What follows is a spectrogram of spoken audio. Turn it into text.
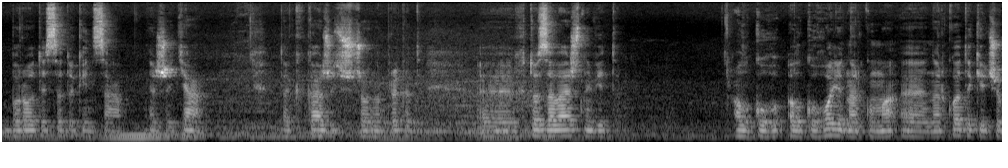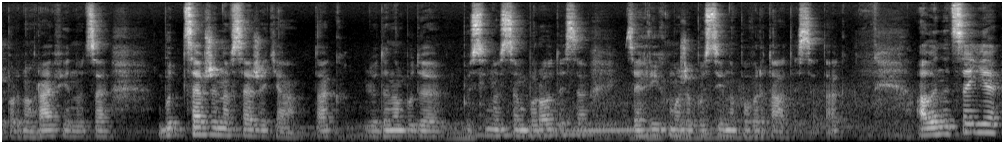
боротися до кінця життя. Так кажуть, що, наприклад, е, хто залежний від алкоголю, наркома, е, наркотиків чи порнографії, ну це, це вже на все життя. Так? Людина буде постійно з цим боротися, цей гріх може постійно повертатися. Так? Але не це є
